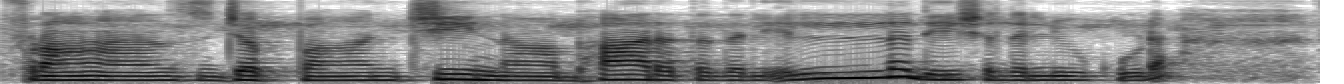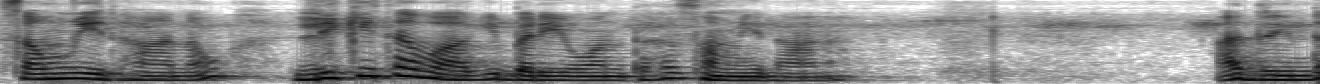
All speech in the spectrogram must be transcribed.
ಫ್ರಾನ್ಸ್, ಜಪಾನ್, ಚೀನಾ, ಭಾರತದಲ್ಲಿ ಎಲ್ಲ ದೇಶದಲ್ಲಿಯೂ ಕೂಡ ಸಂವಿಧಾನವು ಲಿಖಿತವಾಗಿ ಬರೆಯುವಂತಹ ಸಂವಿಧಾನ. ಅದರಿಂದ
